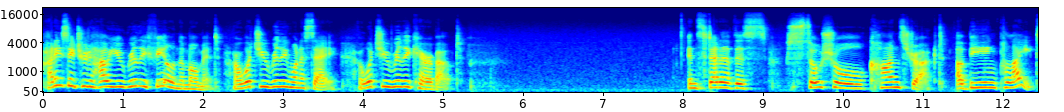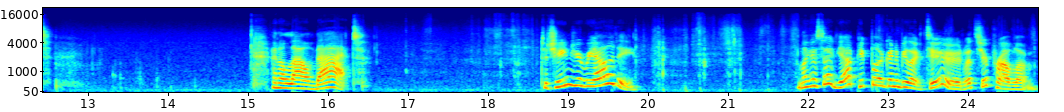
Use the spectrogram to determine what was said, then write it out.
How do you stay true to how you really feel in the moment, or what you really want to say, or what you really care about? Instead of this social construct of being polite. And allow that to change your reality. like I said, yeah, people are going to be like, dude, what's your problem?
